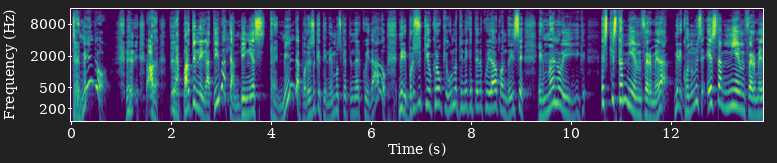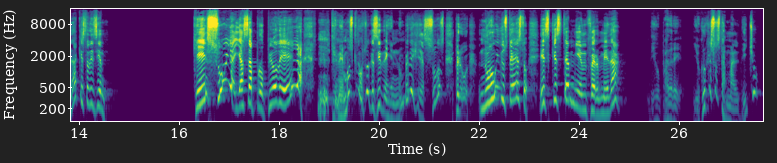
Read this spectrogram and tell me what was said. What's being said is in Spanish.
Tremendo. Ahora, la parte negativa también es tremenda, por eso es que tenemos que tener cuidado. Mire, por eso es que yo creo que uno tiene que tener cuidado cuando dice, hermano, y, es que esta mi enfermedad. Mire, cuando uno dice, esta mi enfermedad, ¿qué está diciendo? que es suya, ya se apropió de ella. Mm, tenemos que nosotros decir en el nombre de Jesús, pero no oído usted esto, es que esta mi enfermedad. Digo, padre, yo creo que eso está mal dicho.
